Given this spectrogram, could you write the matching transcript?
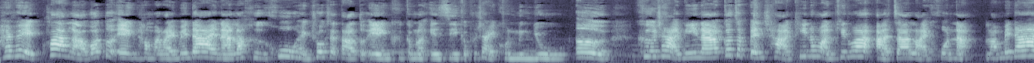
ให้พระเอกคลั่งอะว่าตัวเองทำอะไรไม่ได้นะแล้วคือคู่แห่งโชคชะตาตัวเองคือกำลัง NC กับผู้ชายคนหนึ่งอยู่ เออ คือฉากนี้นะก็จะเป็นฉากที่น้ำหวานคิดว่าอาจจะหลายคนอะรับไม่ได้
